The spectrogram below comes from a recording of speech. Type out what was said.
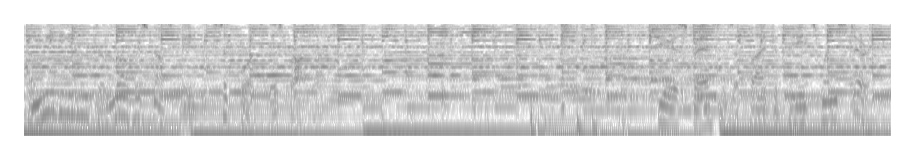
A medium to low viscosity supports this process. Shear stress is applied to paints when stirring.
